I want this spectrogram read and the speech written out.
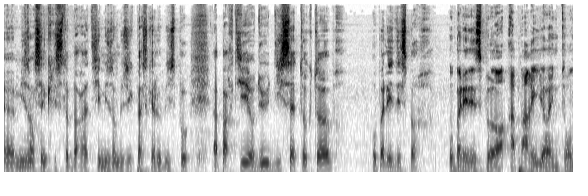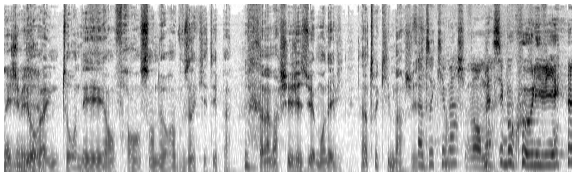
euh, mise en scène Christophe Baratier, mise en musique Pascal Obispo, à partir du 17 octobre au Palais des Sports. Au Palais des Sports, à Paris, il y aura une tournée, Il y j'imagine. aura une tournée en France, en Europe, vous inquiétez pas. Ça va marcher Jésus à mon avis. C'est un truc qui marche. C'est un Jésus. truc qui marche. Bon, merci beaucoup Olivier.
